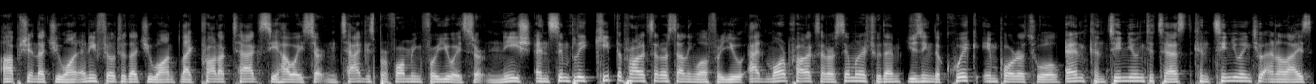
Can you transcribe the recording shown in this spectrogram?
option that you want, any filter that you want, like product tags, see how a certain tag is performing for you, a certain niche, and simply keep the products that are selling well for you, add more products that are similar to them using the quick importer tool and continuing to test, continuing to analyze,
